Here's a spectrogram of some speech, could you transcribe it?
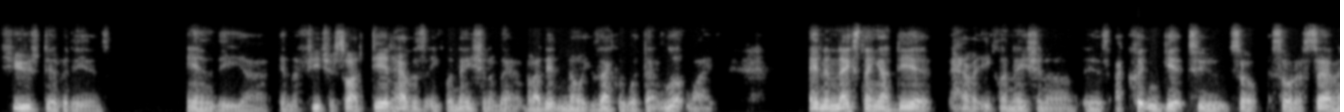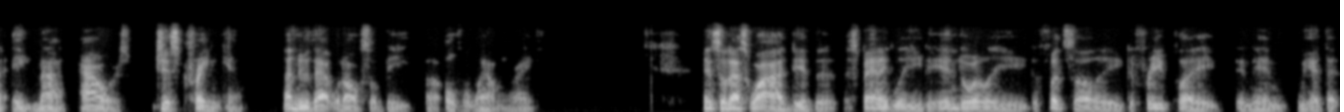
huge dividends in the uh, in the future. So I did have this inclination of that, but I didn't know exactly what that looked like. And the next thing I did have an inclination of is I couldn't get to so sort of seven, eight, nine hours just training him. I knew that would also be uh, overwhelming, right? And so that's why I did the Hispanic League, the Indoor League, the Futsal League, the Free Play, and then we had that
